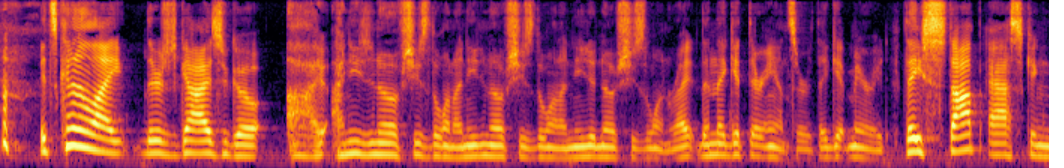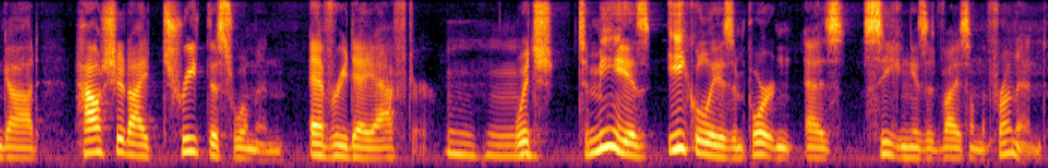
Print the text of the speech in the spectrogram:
it's kind of like there's guys who go, "Oh, I, I need to know if she's the one. I need to know if she's the one. I need to know if she's the one, right? Then they get their answer. They get married. They stop asking God, how should I treat this woman every day after? Mm-hmm. Which to me is equally as important as seeking his advice on the front end.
